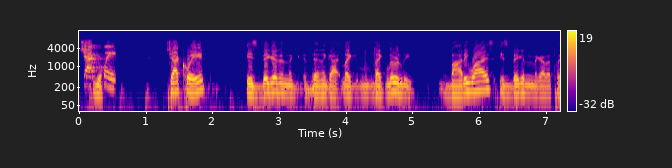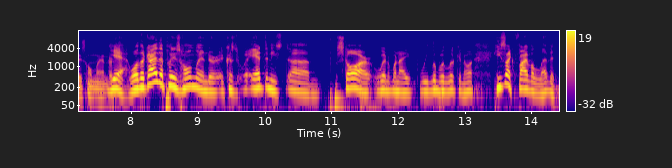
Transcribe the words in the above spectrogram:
Jack Yeah. Quaid. Jack Quaid is bigger than the than the guy like like literally body wise is bigger than the guy that plays Homelander. yeah, well, the guy that plays Homelander, because Anthony um, Starr, when when I we were looking, at- he's like five eleven,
